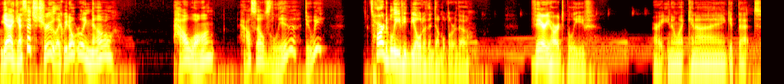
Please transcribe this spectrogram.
Yeah, I guess that's true. Like, we don't really know how long house elves live, do we? It's hard to believe he'd be older than Dumbledore, though. Very hard to believe. All right, you know what? Can I get that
